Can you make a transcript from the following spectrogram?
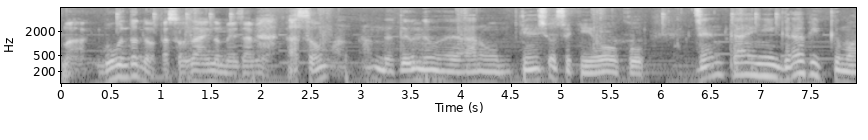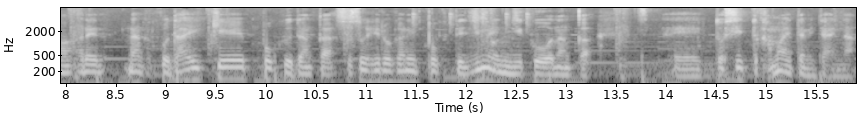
まあ僕にとってもやっぱ素材の目覚め。あそうなんだでもねあの現象石をこう全体にグラフィックもあれなんかこう台形っぽくなんか裾広がりっぽくて地面にこうなんかえー、どしっと構えたみたいな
